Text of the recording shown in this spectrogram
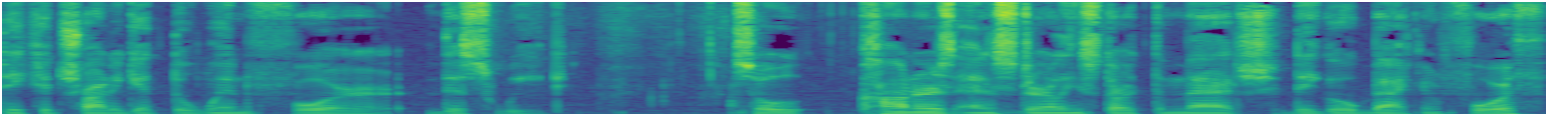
they could try to get the win for this week. So Connors and Sterling start the match. They go back and forth,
